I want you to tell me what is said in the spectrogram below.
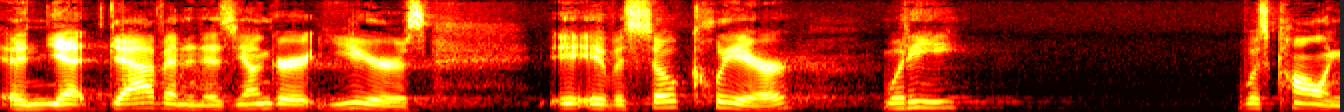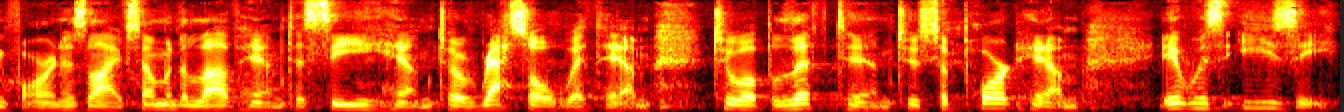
And yet, Gavin, in his younger years, it, it was so clear what he was calling for in his life someone to love him, to see him, to wrestle with him, to uplift him, to support him. It was easy.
